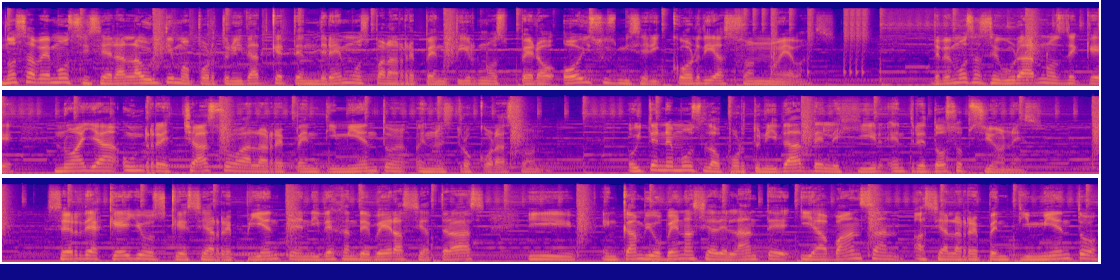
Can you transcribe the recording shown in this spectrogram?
No sabemos si será la última oportunidad que tendremos para arrepentirnos, pero hoy sus misericordias son nuevas. Debemos asegurarnos de que no haya un rechazo al arrepentimiento en nuestro corazón. Hoy tenemos la oportunidad de elegir entre dos opciones ser de aquellos que se arrepienten y dejan de ver hacia atrás y en cambio ven hacia adelante y avanzan hacia el arrepentimiento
